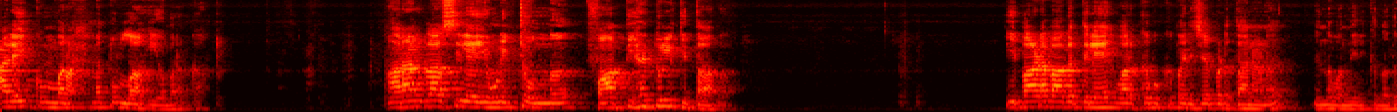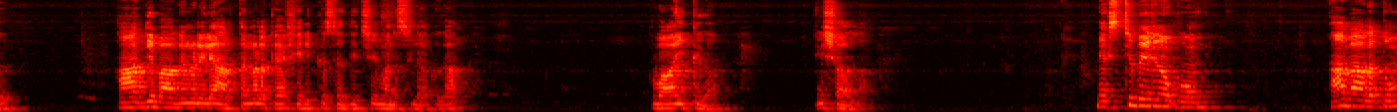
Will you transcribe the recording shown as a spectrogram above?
അലൈക്കും വറഹ്മത്തുള്ളാഹി വബർക്കാത്തു ആറാം ക്ലാസ്സിലെ യൂണിറ്റ് ഒന്ന് ഫാത്തിഹത്തുൽ കിതാബ്. ഈ പാഠഭാഗത്തിലെ വർക്ക് ബുക്ക് പരിചയപ്പെടുത്താനാണ് ഇന്ന് വന്നിരിക്കുന്നത്. ആദ്യ ഭാഗങ്ങളിലെ അർത്ഥങ്ങളൊക്കെ ശരിക്ക് ശ്രദ്ധിച്ച് മനസ്സിലാക്കുക വായിക്കുക ഇൻഷാല്ല നെക്സ്റ്റ് പേജ് നോക്കൂ. ആ ഭാഗത്തും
